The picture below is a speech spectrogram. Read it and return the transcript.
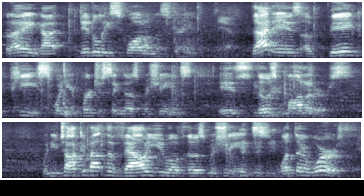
but I ain't got diddly squat on the screen. Yeah. That is a big piece when you're purchasing those machines. Is those mm-hmm. monitors. When you talk about the value of those machines, what they're worth,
